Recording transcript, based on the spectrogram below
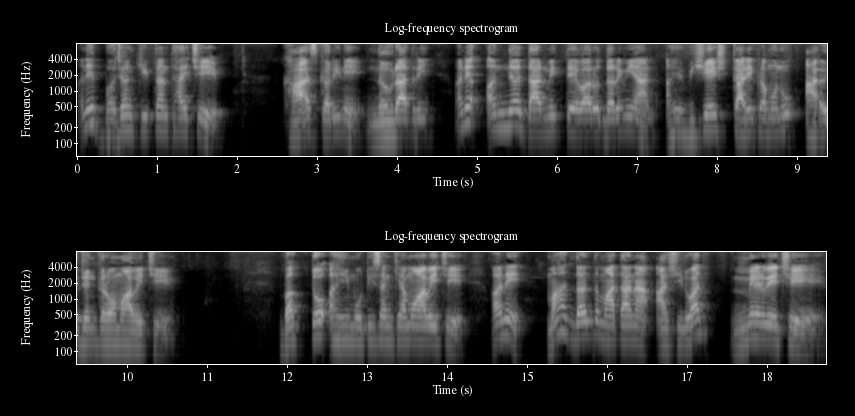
અને ભજન કીર્તન થાય છે. ખાસ કરીને નવરાત્રિ અને અન્ય ધાર્મિક તહેવારો દરમિયાન અહીં વિશેષ કાર્યક્રમોનું આયોજન કરવામાં આવે છે. ભક્તો અહીં મોટી સંખ્યામાં આવે છે અને મા દંત માતાના આશીર્વાદ મેળવે છે.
